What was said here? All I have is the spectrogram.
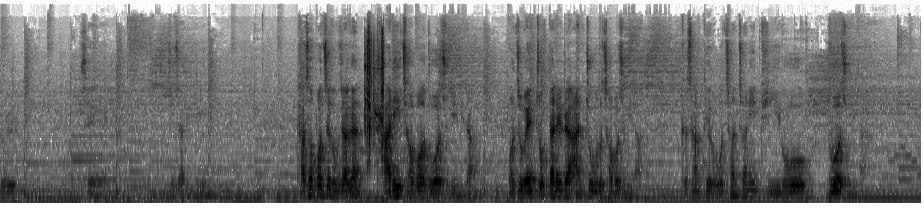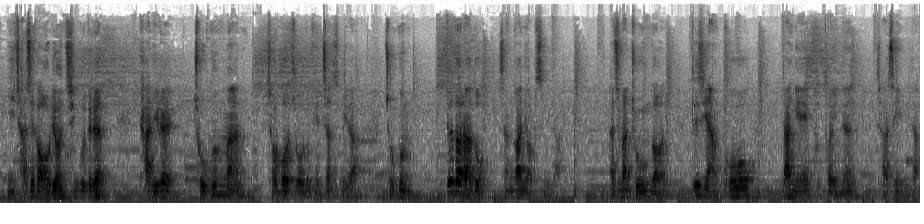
둘, 셋. 제자리. 다섯 번째 동작은 다리 접어 누워주기입니다. 먼저 왼쪽 다리를 안쪽으로 접어줍니다. 그 상태로 천천히 뒤로 누워줍니다. 이 자세가 어려운 친구들은 다리를 조금만 접어주어도 괜찮습니다. 조금 뜨더라도 상관이 없습니다. 하지만 좋은 건 뜨지 않고 땅에 붙어 있는 자세입니다.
